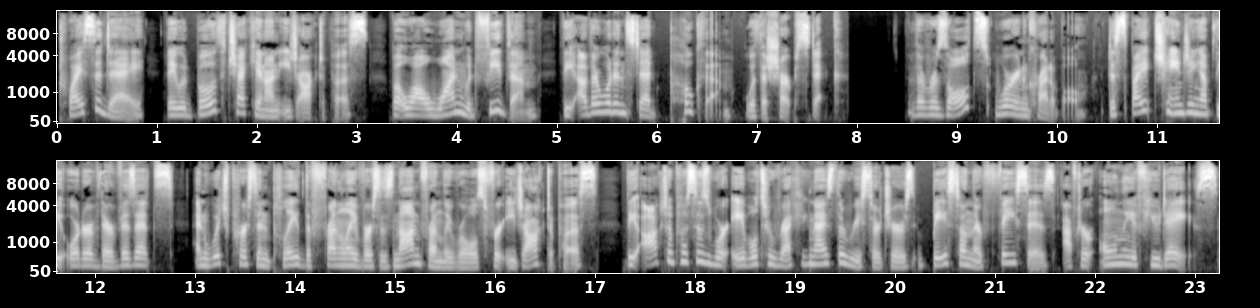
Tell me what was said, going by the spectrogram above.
Twice a day, they would both check in on each octopus, but while one would feed them, the other would instead poke them with a sharp stick. The results were incredible. Despite changing up the order of their visits and which person played the friendly versus non friendly roles for each octopus, the octopuses were able to recognize the researchers based on their faces after only a few days.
